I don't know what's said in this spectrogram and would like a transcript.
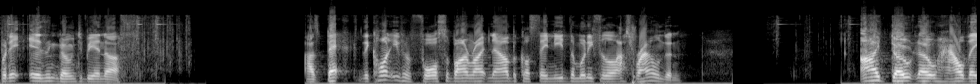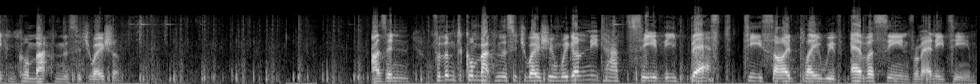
but it isn't going to be enough. As Beck, they can't even force a buy right now because they need the money for the last round, and I don't know how they can come back from this situation. As in, for them to come back from this situation, we're going to need to have to see the best T-side play we've ever seen from any team.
